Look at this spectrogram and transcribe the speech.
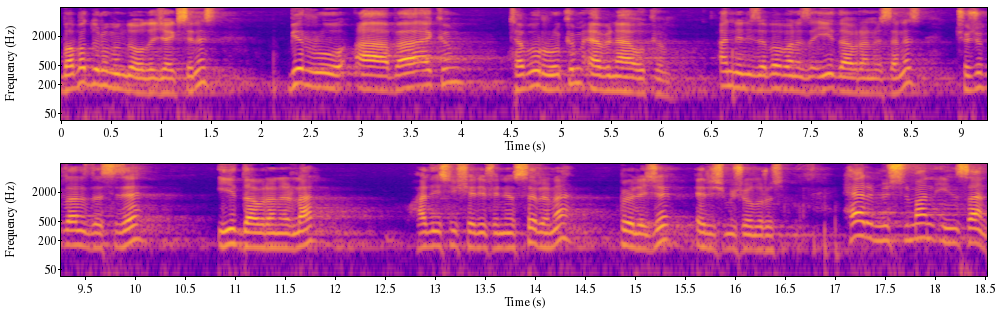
baba durumunda olacaksınız. Birru abaekum teburrukum ebnaukum. Annenize babanıza iyi davranırsanız çocuklarınız da size iyi davranırlar. hadisi şerifinin sırrına böylece erişmiş oluruz. Her Müslüman insan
